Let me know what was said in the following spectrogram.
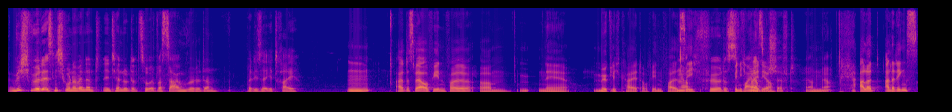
mich würde es nicht wundern, wenn Nintendo dazu etwas sagen würde dann bei dieser E3. Mhm. Also das wäre auf jeden Fall ähm, eine Möglichkeit, auf jeden Fall. Ja, ich, für das Weihnachtsgeschäft. Ja, mhm. ja. allerdings,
